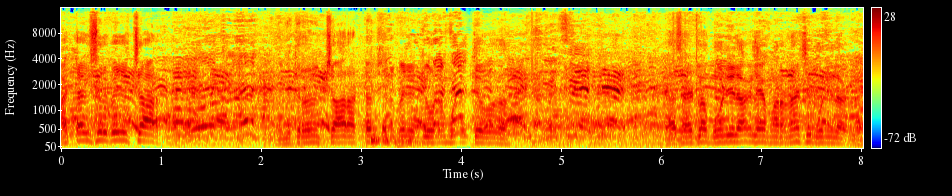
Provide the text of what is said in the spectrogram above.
अठ्ठावीसशे रुपयाचे चार. मित्रांनो चार अठ्ठावीसशे रुपयाचे केवढं मोठे ते बघा. या साईडला बोली लागल्या मरणाची बोली लागल्या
